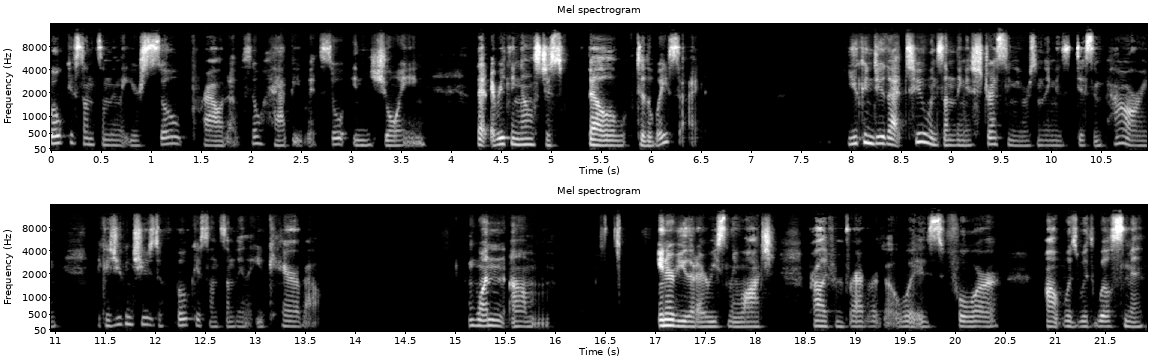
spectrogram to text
focus on something that you're so proud of, so happy with, so enjoying that everything else just fell to the wayside. You can do that too when something is stressing you or something is disempowering because you can choose to focus on something that you care about. One um, interview that I recently watched, probably from forever ago, was for uh, was with Will Smith,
